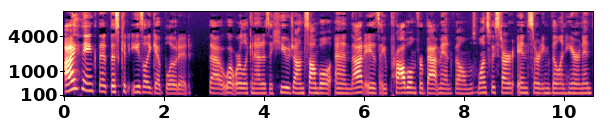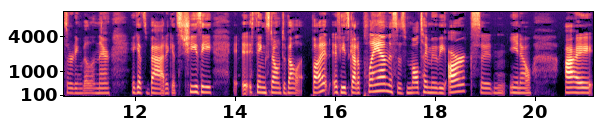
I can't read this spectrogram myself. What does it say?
I think that this could easily get bloated. That what we're looking at is a huge ensemble, and that is a problem for Batman films. Once we start inserting villain here and inserting villain there, it gets bad, it gets cheesy, i i- things don't develop. But if he's got a plan, this is multi-movie arcs, and you know, I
